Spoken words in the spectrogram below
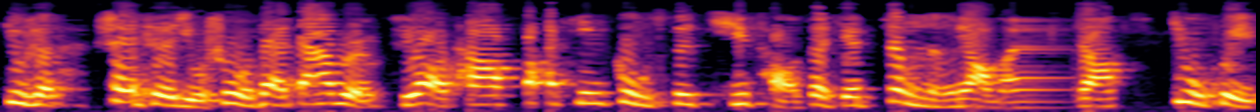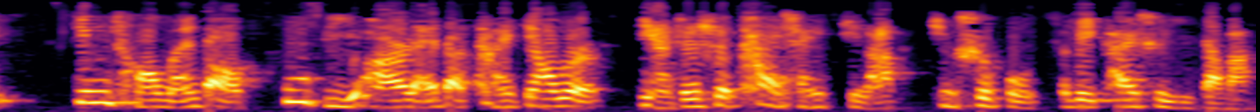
就是甚至有时候在单位，只要他发心构思起草这些正能量文章，就会经常闻到扑鼻而来的檀香味儿，简直是太神奇了。请师傅慈悲开示一下吧。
